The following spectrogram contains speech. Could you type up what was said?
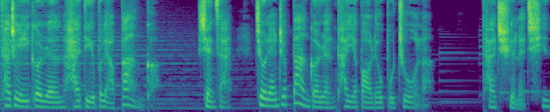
他这一个人还抵不了半个，现在就连这半个人他也保留不住了，他娶了亲。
